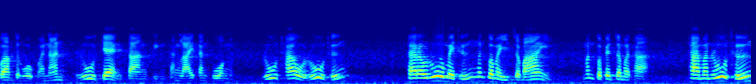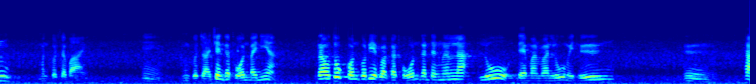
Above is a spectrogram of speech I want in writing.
ความสงบอันนั้น รู้แจ้งต่างสิ่งทั้งหลายทั้งปวง รู้เท่ารู้ถึง ถ้าเรารู้ไม่ถึงมันก็ไม่สบาย มันก็เป็นสมถะ ถ้ามันรู้ถึง มันก็สบายมันก็จะเช่นกระโถนใบเนี้ยเราทุกคนก็เรียกว่ากระโถนกันทั้งนั้นละรู้ แต่มันมันรู้ไม่ถึงถ้า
